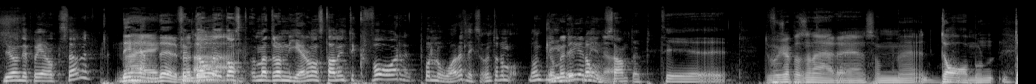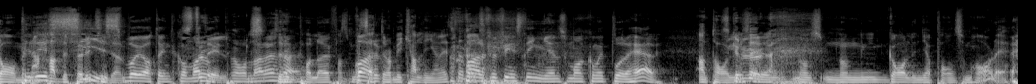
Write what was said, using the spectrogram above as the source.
Precis. Gör de det på er också eller? Det Nej. händer, För men de, då... de, om jag drar ner dem, de stannar inte kvar på låret liksom. Utan de, de glider det är mina. långsamt upp till Du får köpa sån här eh, som eh, damor, damerna hade förr i Precis tiden. vad jag tänkte komma till. strumphållare. här. Strumphållare fast man Var- sätter dem i kallingarna istället. Varför finns det ingen som har kommit på det här? Antagligen Skulle är det någon, som- någon galen japan som har det.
